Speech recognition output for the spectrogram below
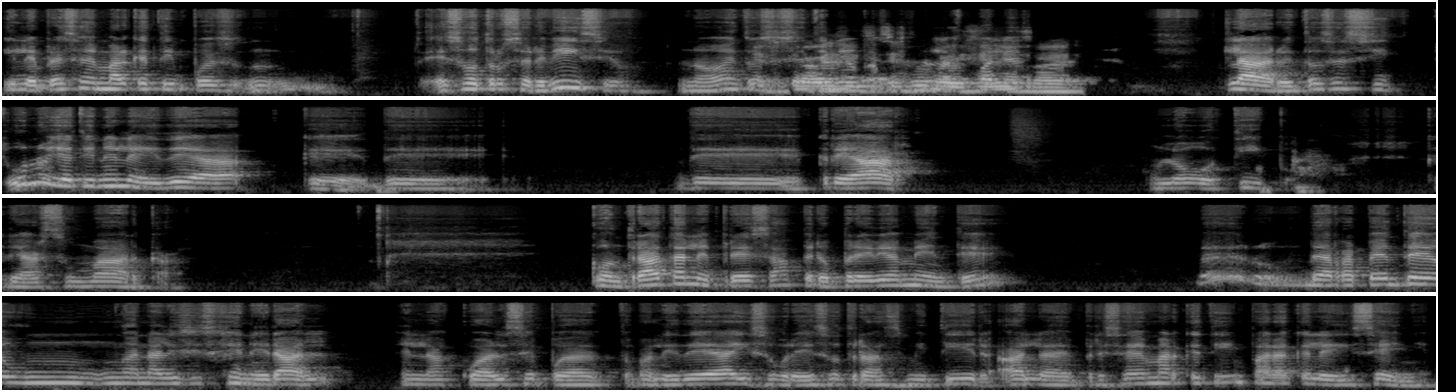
Y la empresa de marketing, pues, mm, es otro servicio, ¿no? Entonces, claro, entonces si uno ya tiene la idea que de, de crear un logotipo, crear su marca, contrata a la empresa, pero previamente, de repente un, análisis general en la cual se pueda tomar la idea y sobre eso transmitir a la empresa de marketing para que le diseñe.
